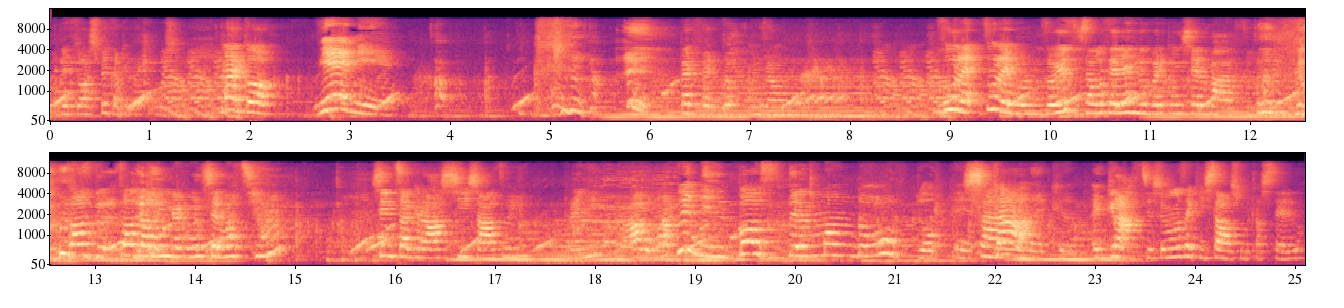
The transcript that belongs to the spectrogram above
Ho detto aspetta che faccio così. Marco! Vieni! Perfetto, andiamo. Tu l'hai, voluto, io ti stavo tenendo per conservarti. Pod, pod a lunga conservazione. Senza grassi saturi. Prendi? Bravo, Ma quindi il boss del mondo 8 è. Kamek. E grazie, secondo te chi stava sul castello?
